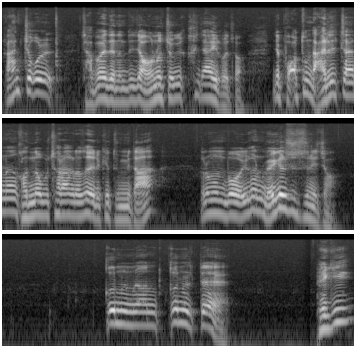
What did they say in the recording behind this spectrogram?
그러니까 한쪽을 잡아야 되는데 이제 어느 쪽이 크냐 이거죠. 이제 보통 날일자는 건너붙여라 그래서 이렇게 둡니다. 그러면 뭐 이건 외결 수순이죠. 끊으면 끊을 때 백이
